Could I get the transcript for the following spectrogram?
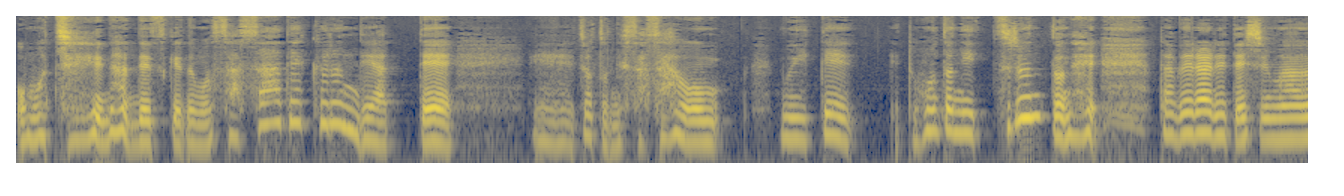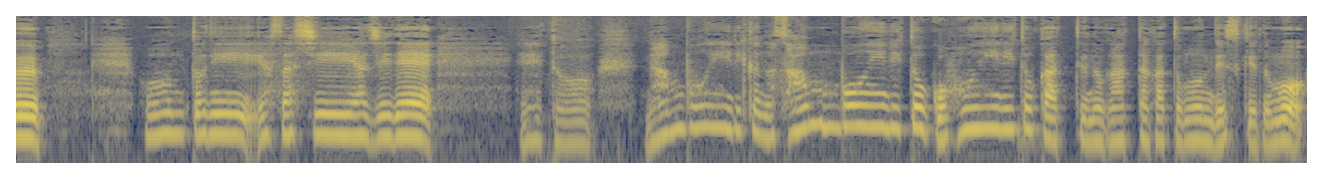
お餅なんですけども笹でくるんであって、えー、ちょっとね笹を剥いて、えっと、本当につるんとね食べられてしまう本当に優しい味でえーと、何本入りかな3本入りと5本入りとかっていうのがあったかと思うんですけども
